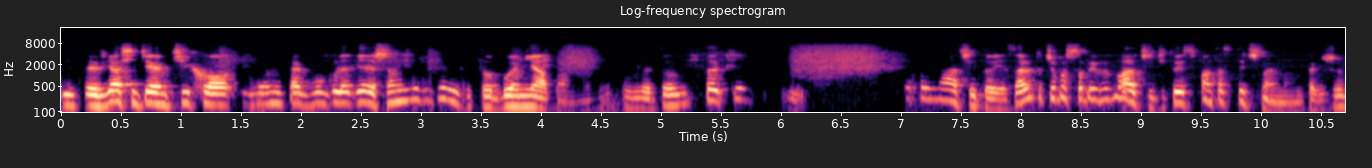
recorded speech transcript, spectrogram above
I wiesz, ja siedziałem cicho i oni tak w ogóle, wiesz, oni nie wiedzieli, że to byłem ja tam. To, to, trochę inaczej to jest, ale to trzeba sobie wywalczyć i to jest fantastyczne, no. także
